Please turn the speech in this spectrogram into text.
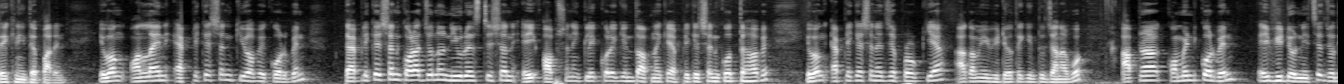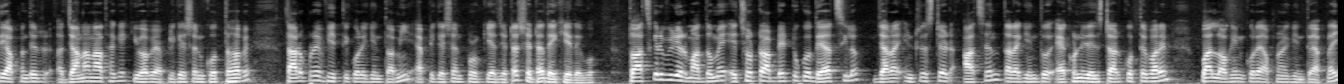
দেখে নিতে পারেন। এবং অনলাইন অ্যাপ্লিকেশন কীভাবে করবেন তো অ্যাপ্লিকেশন করার জন্য নিউ রেজিস্ট্রেশন এই অপশানে ক্লিক করে কিন্তু আপনাকে অ্যাপ্লিকেশন করতে হবে এবং অ্যাপ্লিকেশনের যে প্রক্রিয়া আগামী ভিডিওতে কিন্তু জানাব। আপনারা কমেন্ট করবেন এই ভিডিওর নিচে যদি আপনাদের জানা না থাকে কীভাবে অ্যাপ্লিকেশন করতে হবে, তার উপরে ভিত্তি করে কিন্তু আমি অ্যাপ্লিকেশন প্রক্রিয়া যেটা সেটা দেখিয়ে দেবো। তো আজকের ভিডিওর মাধ্যমে এই ছোট্ট আপডেটটুকু দেওয়া ছিল। যারা ইন্টারেস্টেড আছেন তারা কিন্তু এখনই রেজিস্টার করতে পারেন বা লগ করে আপনারা কিন্তু অ্যাপ্লাই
